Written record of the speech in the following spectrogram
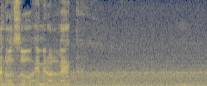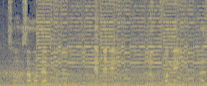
and also Emerald Lake. Mm. So some of them will definitely look familiar as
